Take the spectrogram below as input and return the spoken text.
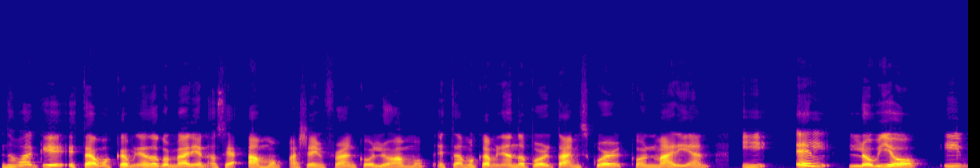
no va que estábamos caminando con Marian, o sea, amo a Jane Franco, lo amo. Estábamos caminando por Times Square con Marian y él lo vio y,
